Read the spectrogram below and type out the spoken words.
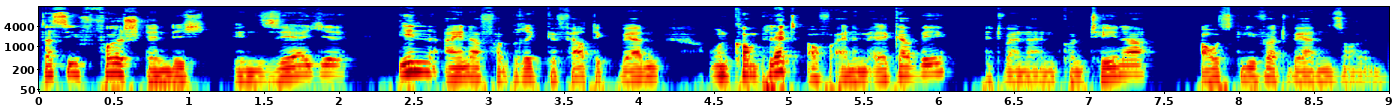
dass sie vollständig in Serie in einer Fabrik gefertigt werden und komplett auf einem LKW, etwa in einem Container, ausgeliefert werden sollen.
